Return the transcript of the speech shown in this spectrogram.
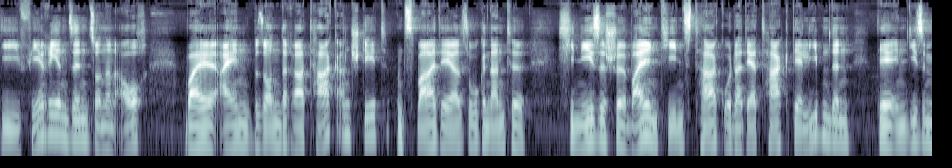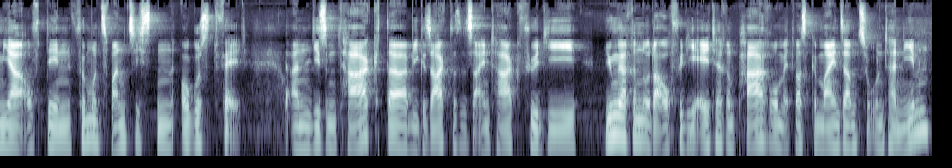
die Ferien sind, sondern auch, weil ein besonderer Tag ansteht, und zwar der sogenannte chinesische Valentinstag oder der Tag der Liebenden, der in diesem Jahr auf den 25. August fällt an diesem Tag, da wie gesagt, das ist ein Tag für die jüngeren oder auch für die älteren Paare, um etwas gemeinsam zu unternehmen.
